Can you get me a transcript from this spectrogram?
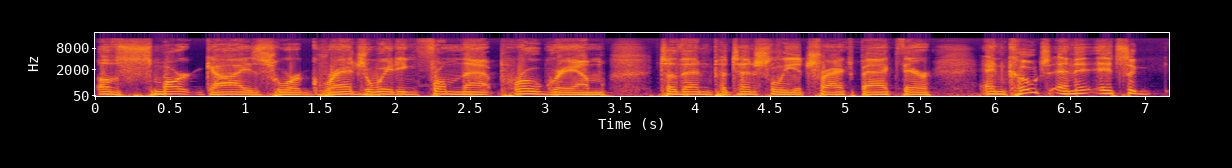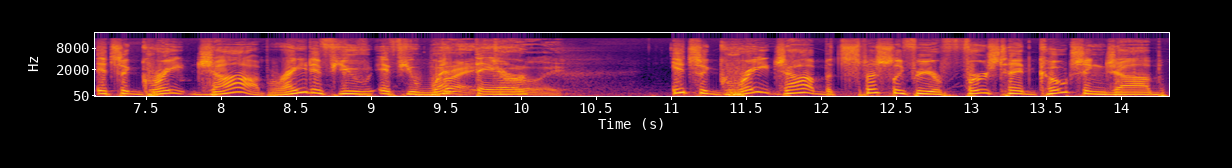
of smart guys who are graduating from that program to then potentially attract back there and coach. And it, it's a it's a great job, right? If you if you went right, there, totally. it's a great job, but especially for your first head coaching job.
